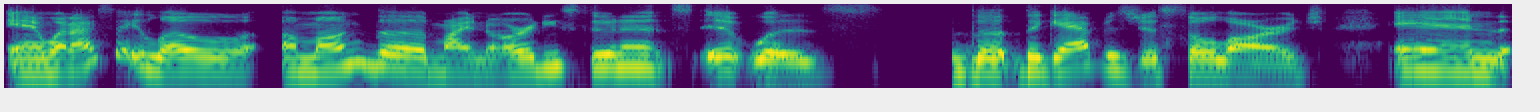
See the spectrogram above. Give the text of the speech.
And when I say low, among the minority students, it was the the gap is just so large. And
